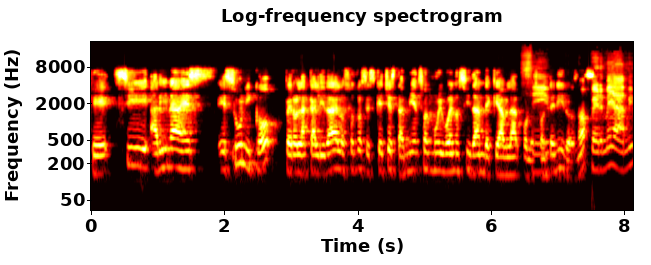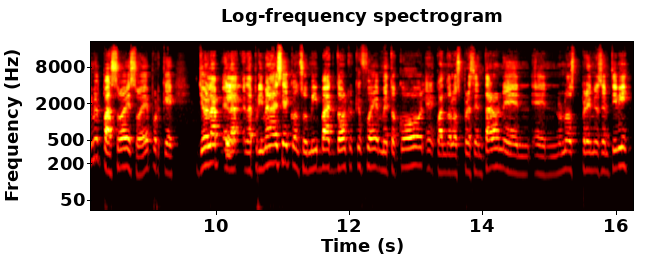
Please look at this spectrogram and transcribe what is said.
que sí, Harina es, es único, pero la calidad de los otros sketches también son muy buenos y dan de qué hablar por los contenidos, ¿no? Permea, a mí me pasó eso, ¿eh? Porque yo la, la, primera vez que consumí Backdoor creo que fue, me tocó eh, cuando los presentaron en, en unos premios MTV,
